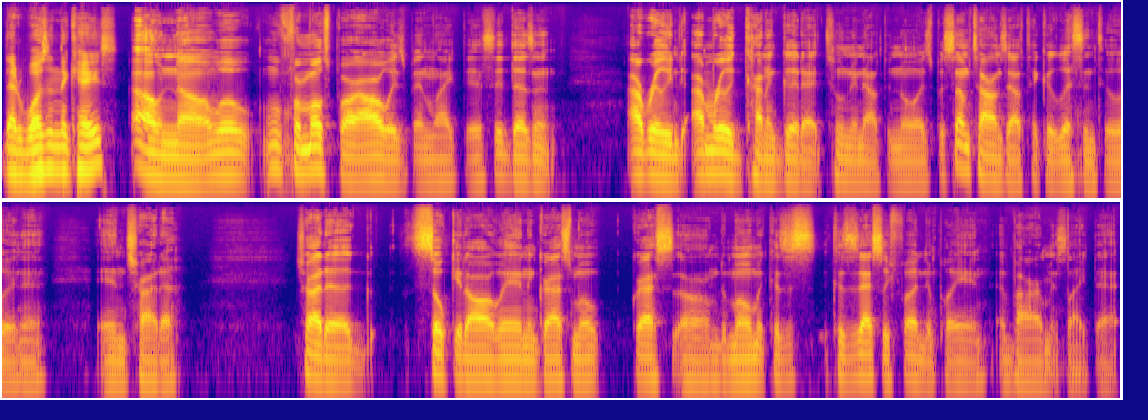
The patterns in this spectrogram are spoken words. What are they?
that wasn't the case? Oh no. Well, well, for most part, I've always been like this. It doesn't. I really, I'm really kind of good at tuning out the noise, but sometimes I'll take a listen to it and and try to try to soak it all in and grasp mo- grasp um, the moment because it's because it's actually fun to play in environments like that.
